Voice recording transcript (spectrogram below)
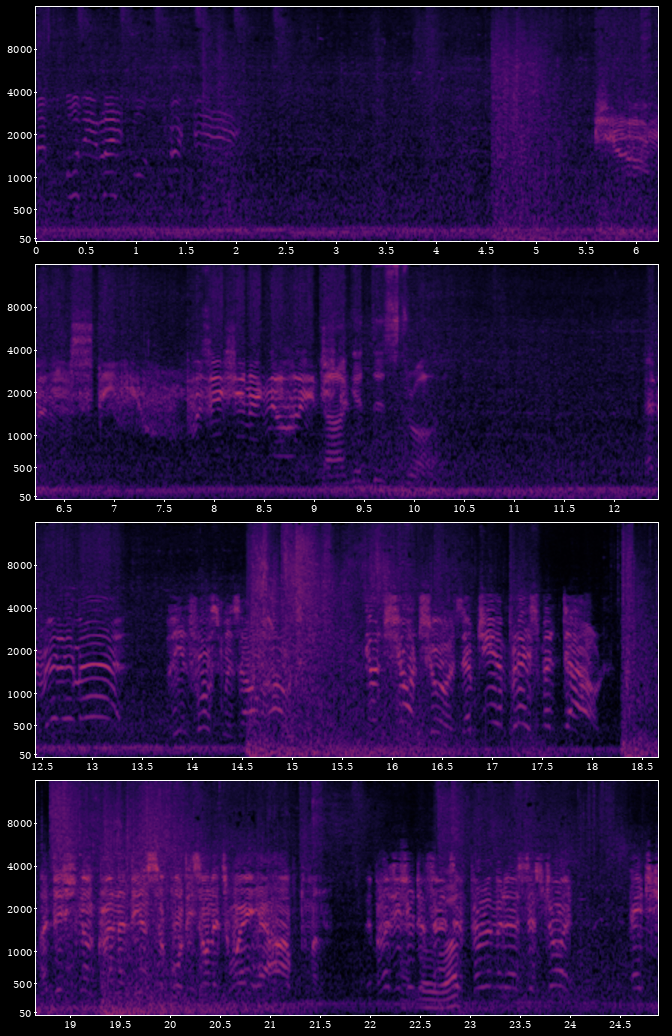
The body rifle's cooking! German steel. Position acknowledged. Target destroyed. And ready, man! Reinforcements are en route. Good shot, Schultz. MG emplacement down. Additional grenadier support is on its way, Herr Hauptmann. The British Go defensive up. perimeter is destroyed. HQ,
